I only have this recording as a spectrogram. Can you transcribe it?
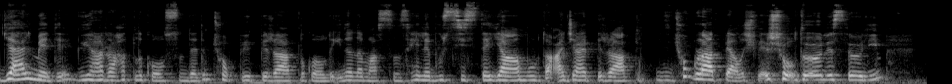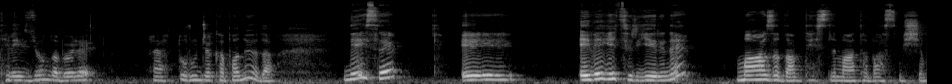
Gelmedi. Güya rahatlık olsun dedim. Çok büyük bir rahatlık oldu. İnanamazsınız. Hele bu siste yağmurda acayip bir rahatlık. Çok rahat bir alışveriş oldu öyle söyleyeyim. Televizyon da böyle heh, durunca kapanıyor da. Neyse e, eve getir yerine mağazadan teslimata basmışım.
